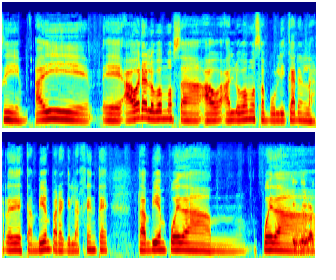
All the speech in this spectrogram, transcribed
Sí, ahí eh, ahora lo vamos a, a- a- lo vamos a publicar en las redes también para que la gente también pueda mm, pueda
